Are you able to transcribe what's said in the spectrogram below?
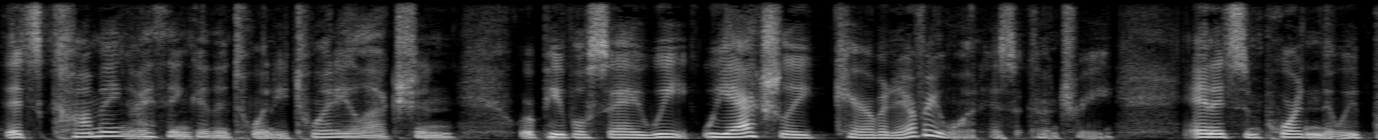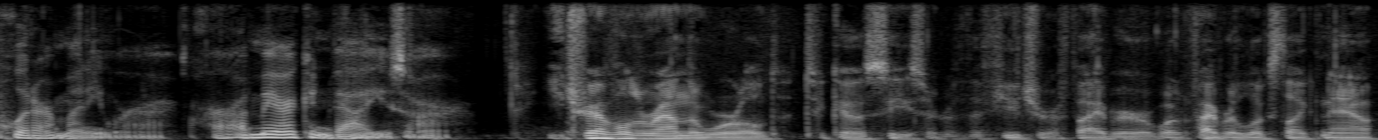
that's coming, I think, in the 2020 election, where people say we, we actually care about everyone as a country. And it's important that we put our money where our, our American values are. You traveled around the world to go see sort of the future of fiber or what fiber looks like now.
